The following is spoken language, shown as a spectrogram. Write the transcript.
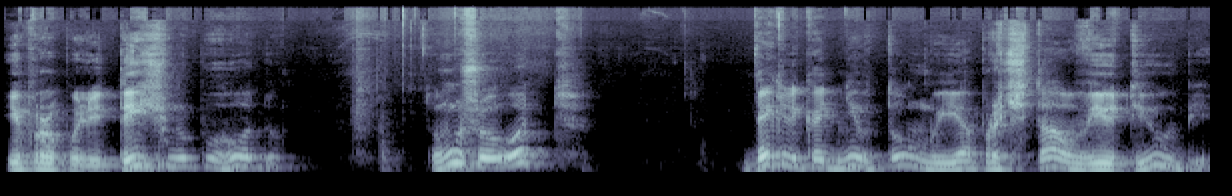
і про політичну погоду. Тому що от декілька днів тому я прочитав в Ютубі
